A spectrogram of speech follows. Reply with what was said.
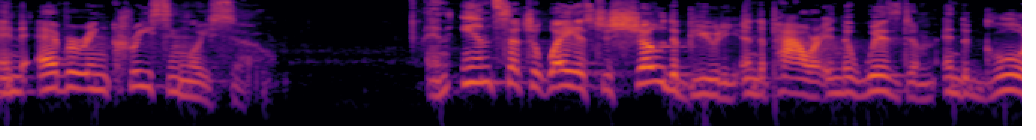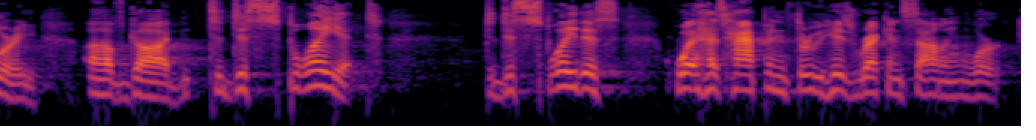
and ever increasingly so. And in such a way as to show the beauty and the power and the wisdom and the glory of God, to display it, to display this, what has happened through his reconciling work.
